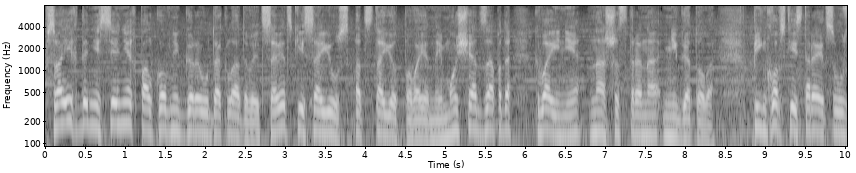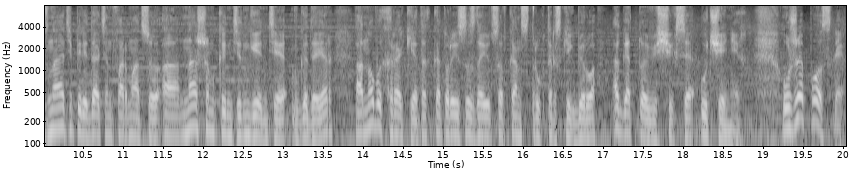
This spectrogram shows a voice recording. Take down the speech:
В своих донесениях полковник ГРУ докладывает, Советский Союз отстает по военной мощи помощи от Запада к войне наша страна не готова. Пеньковский старается узнать и передать информацию о нашем контингенте в ГДР, о новых ракетах, которые создаются в конструкторских бюро, о готовящихся учениях. Уже после,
